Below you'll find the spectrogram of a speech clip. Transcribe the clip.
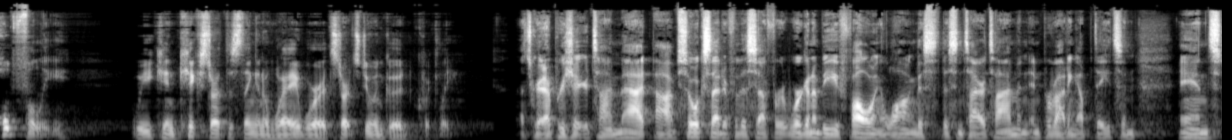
hopefully we can kickstart this thing in a way where it starts doing good quickly. That's great. I appreciate your time, Matt. Uh, I'm so excited for this effort. We're going to be following along this this entire time and, and providing updates and and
